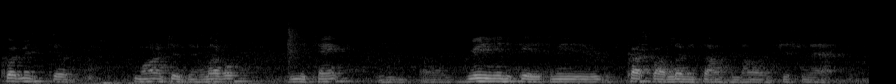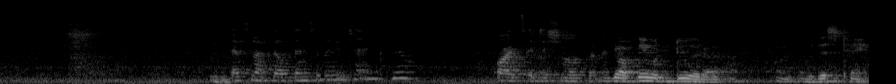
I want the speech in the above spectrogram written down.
equipment to monitor the level in the tank, uh, Greenie indicated to me it costs about eleven thousand dollars just for that. That's not built into the new tanks now? Or it's additional equipment? No, if they would do it on, on, on this tank.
